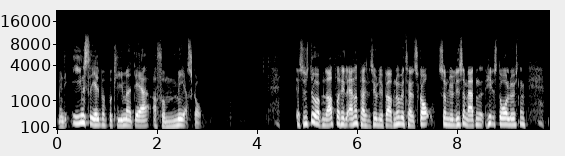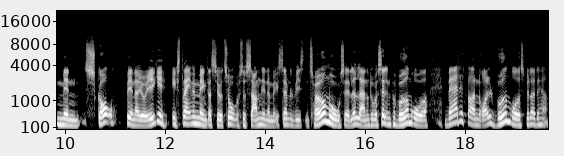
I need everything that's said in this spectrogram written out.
men det eneste, der hjælper på klimaet, det er at få mere skov. Jeg synes, du åbnede op for et helt andet perspektiv lige før, for nu har vi talt skov, som jo ligesom er den helt store løsning. Men skov binder jo ikke ekstreme mængder CO2, hvis du sammenligner med eksempelvis en tørvemose eller et eller andet. Du var selv inde på vådområder. Hvad er det for en rolle, vådområder spiller i det her?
